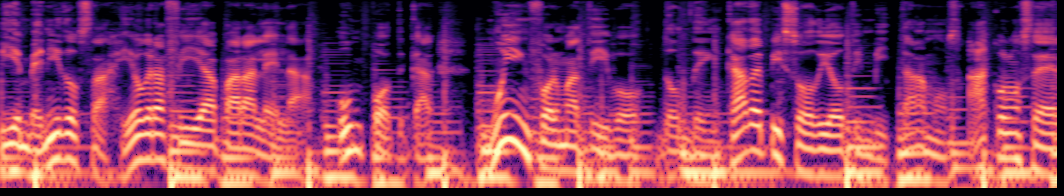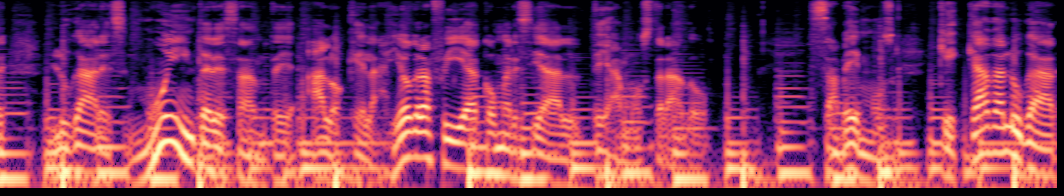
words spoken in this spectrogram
bienvenidos a Geografía Paralela, un podcast muy informativo donde en cada episodio te invitamos a conocer lugares muy interesantes a lo que la geografía comercial te ha mostrado. Sabemos que cada lugar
